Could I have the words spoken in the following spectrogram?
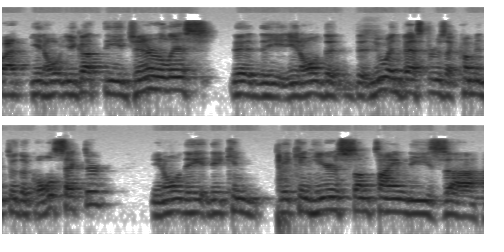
but you know, you got the generalists, the the you know the the new investors that come into the gold sector. You know, they they can they can hear sometime these uh,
